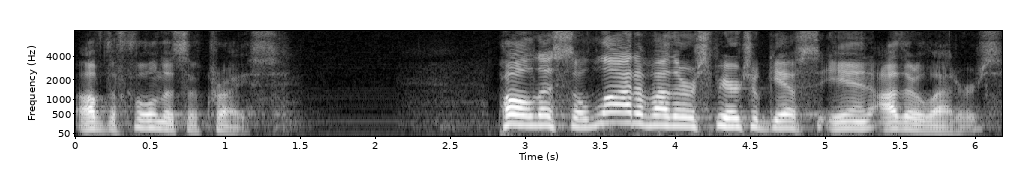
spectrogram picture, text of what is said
of the fullness of Christ. Paul lists a lot of other spiritual gifts in other letters,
